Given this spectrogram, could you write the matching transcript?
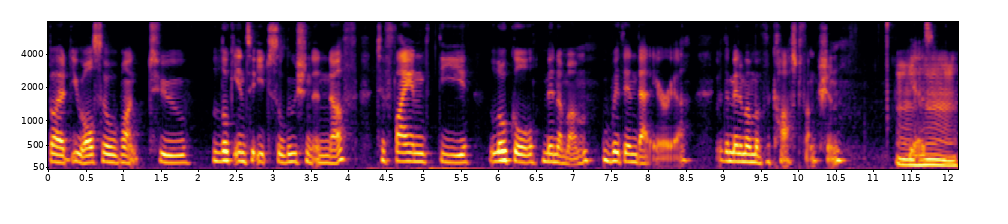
but you also want to look into each solution enough to find the local minimum within that area, the minimum of the cost function. Yes. Mhm.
